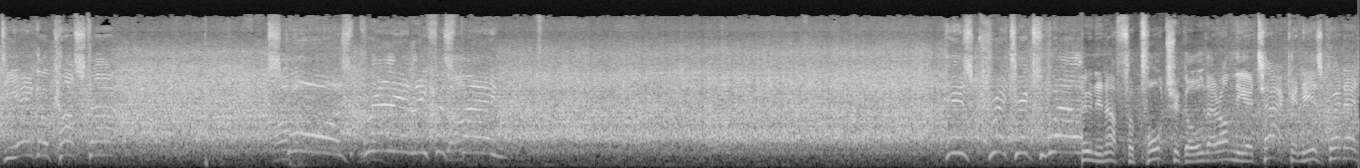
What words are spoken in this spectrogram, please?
Diego Costa scores brilliantly for Spain. His critics well. Soon enough for Portugal. They're on the attack, and here's Guedes.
